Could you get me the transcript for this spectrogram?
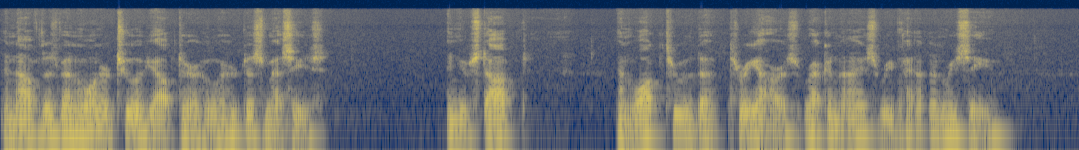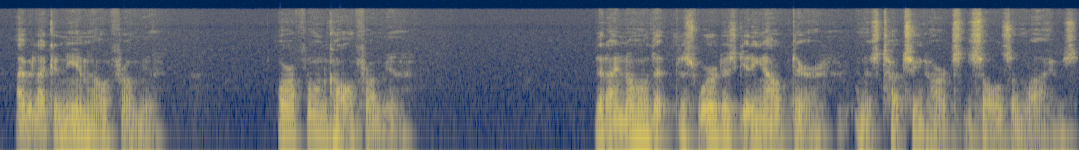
And now, if there's been one or two of you out there who heard this message and you've stopped and walked through the three R's recognize, repent, and receive, I would like an email from you or a phone call from you that I know that this word is getting out there and is touching hearts and souls and lives.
